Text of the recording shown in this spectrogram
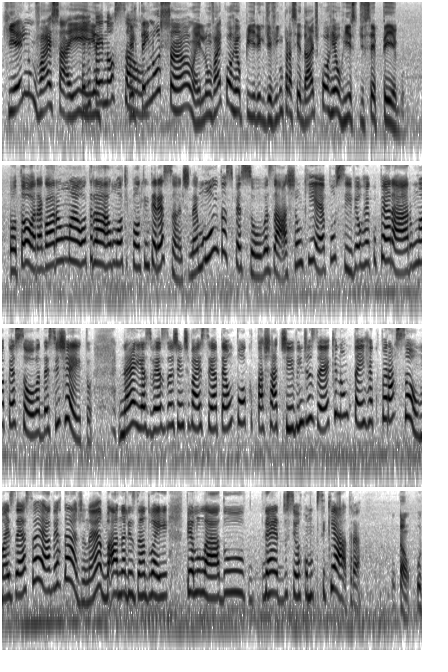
que ele não vai sair. Ele tem noção. Ele tem noção. Ele não vai correr o perigo de vir para a cidade e correr o risco de ser pego. Doutor, agora uma outra, um outro ponto interessante, né? Muitas pessoas acham que é possível recuperar uma pessoa desse jeito, né? E às vezes a gente vai ser até um pouco taxativo em dizer que não tem recuperação, mas essa é a verdade, né? Analisando aí pelo lado né, do senhor como psiquiatra. Então, o,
